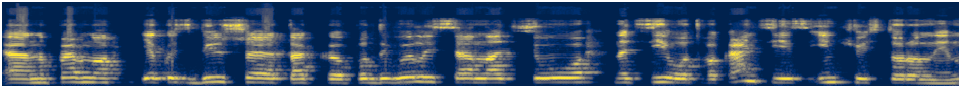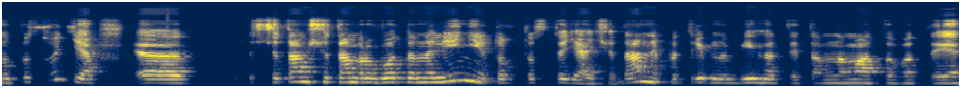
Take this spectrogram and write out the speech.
напевно, якось більше так е, подивилися на цю на ці от вакансії з іншої сторони. Ну, по суті, е, що там, що там робота на лінії, тобто стояча, да? не потрібно бігати, там, наматувати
